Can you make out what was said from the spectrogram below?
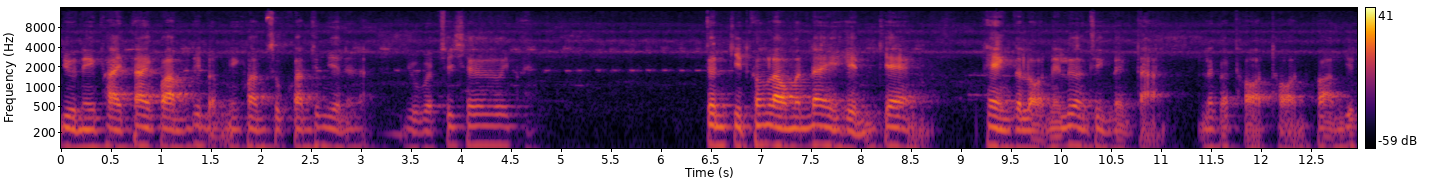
อยู่ในภายใต้ความที่แบบมีความสุขความชุ่มเย็นนั่นแหละอยู่แบบเฉยๆไปจนจิตของเรามันได้เห็นแจ้งแทงตลอดในเรื่องสิ่งต่างๆ แล้วก็ถอดถอนความยึด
